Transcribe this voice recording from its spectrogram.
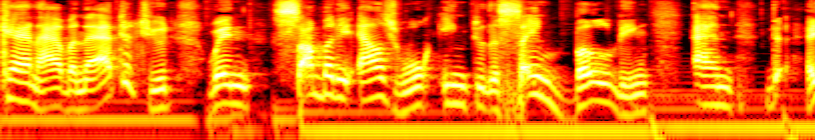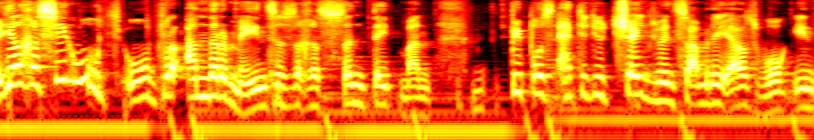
can have an attitude when somebody else walk into the same building and het eh, jy gesien hoe hoe verander mense se gesindheid man? People's attitude change when somebody else walk in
